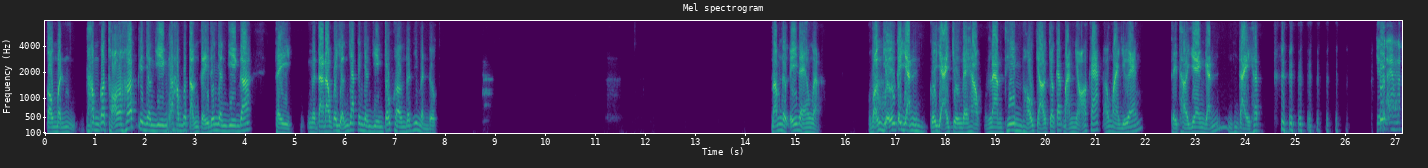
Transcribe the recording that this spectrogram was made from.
Còn mình không có thỏa hết cái nhân viên đó, không có tận tụy đến nhân viên đó, thì người ta đâu có dẫn dắt cái nhân viên tốt hơn đến với mình được. Nắm được ý này không ạ? à? Vẫn giữ cái danh của dạy trường đại học làm thêm hỗ trợ cho các bạn nhỏ khác ở ngoài dự án. Thì thời gian rảnh đầy hết. Hiện tại em đang,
